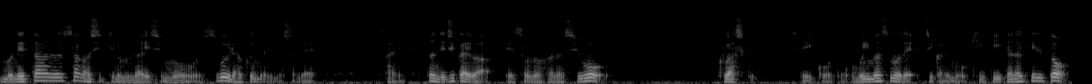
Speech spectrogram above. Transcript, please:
もうネタ探しっていうのもないし、もうすごい楽になりましたね。はい。なんで次回はその話を詳しくしていこうと思いますので、次回も聞いていただけると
